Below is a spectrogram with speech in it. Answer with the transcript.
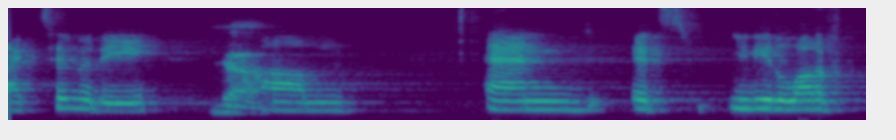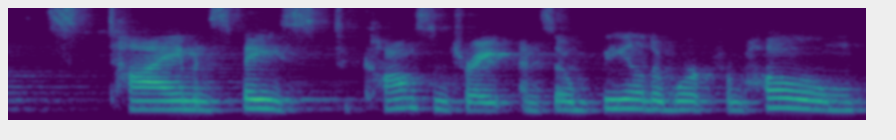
activity. Yeah. Um, and it's you need a lot of time and space to concentrate. And so being able to work from home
